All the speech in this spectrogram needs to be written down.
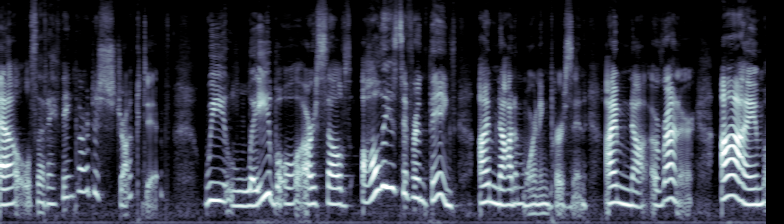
L's that I think are destructive we label ourselves all these different things. I'm not a morning person. I'm not a runner. I'm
